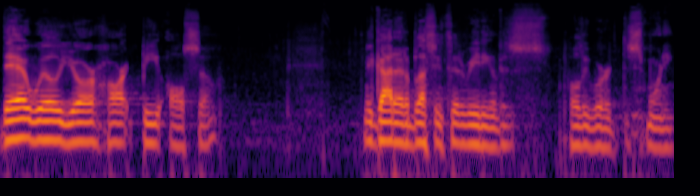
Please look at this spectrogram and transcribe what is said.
there will your heart be also. May God add a blessing to the reading of His holy word this morning.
